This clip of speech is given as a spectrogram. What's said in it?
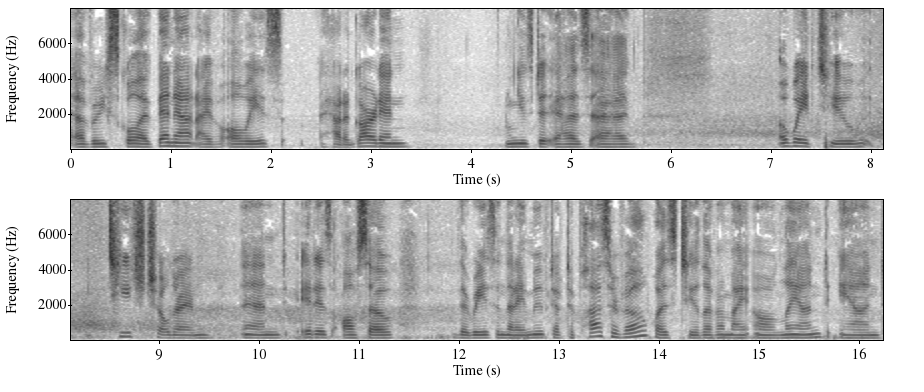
every school I've been at, I've always had a garden and used it as a, a way to teach children. And it is also the reason that I moved up to Placerville was to live on my own land and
